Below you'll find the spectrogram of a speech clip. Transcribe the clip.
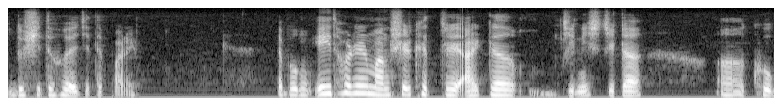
দূষিত হয়ে যেতে পারে। এবং এই ধরনের মানুষের ক্ষেত্রে আরেকটা জিনিস যেটা খুব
